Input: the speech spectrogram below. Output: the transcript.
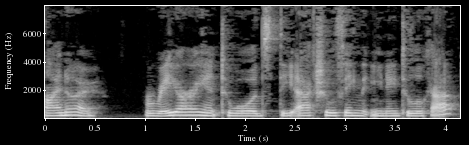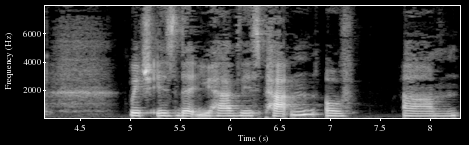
I know. Reorient towards the actual thing that you need to look at, which is that you have this pattern of um,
